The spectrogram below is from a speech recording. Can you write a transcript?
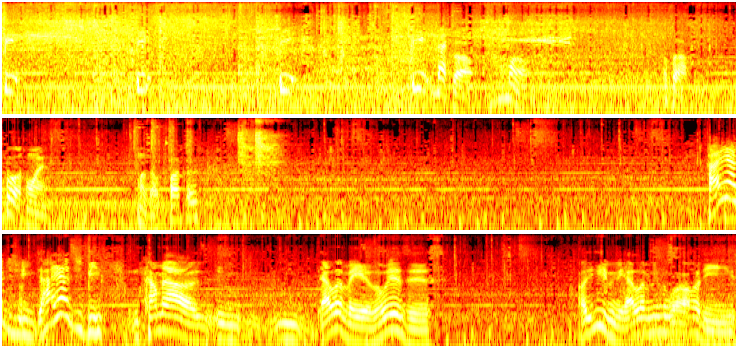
Beep. Beep. Beep. Beep. Back up. Come on. What's up? Fourth one. Motherfucker. How y'all just be, how y'all just be coming out of mm, elevators? What is this? Are you even elevators? What are these?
